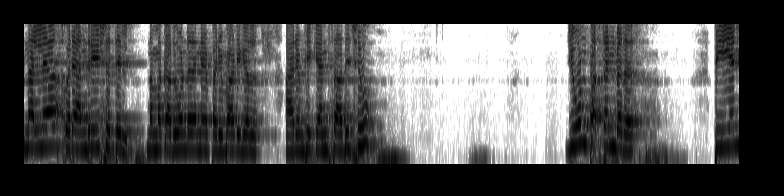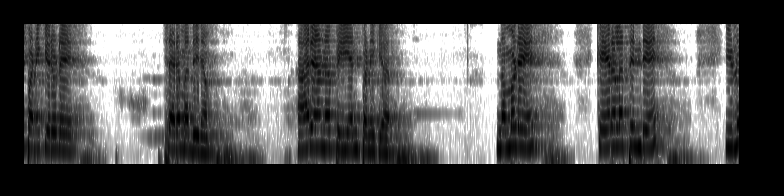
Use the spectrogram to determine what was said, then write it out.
നല്ല ഒരു അന്തരീക്ഷത്തിൽ നമുക്ക് അതുകൊണ്ട് തന്നെ പരിപാടികൾ ആരംഭിക്കാൻ സാധിച്ചു. ജൂൺ പത്തൊൻപത് പി എൻ പണിക്കരുടെ ചരമദിനം. ആരാണ് പി എൻ പണിക്കർ? നമ്മുടെ കേരളത്തിന്റെ ഇരു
